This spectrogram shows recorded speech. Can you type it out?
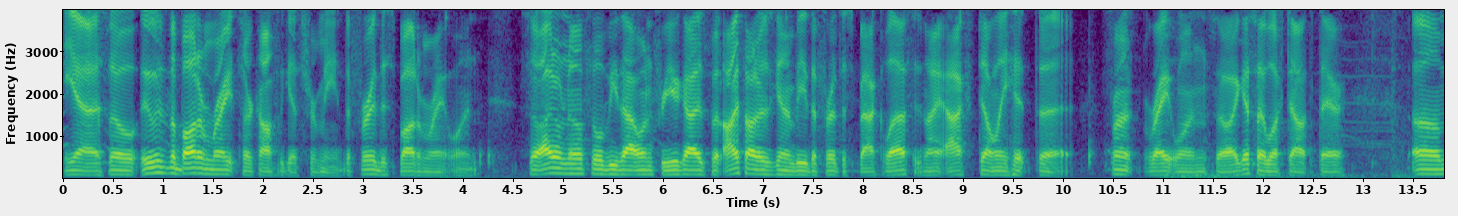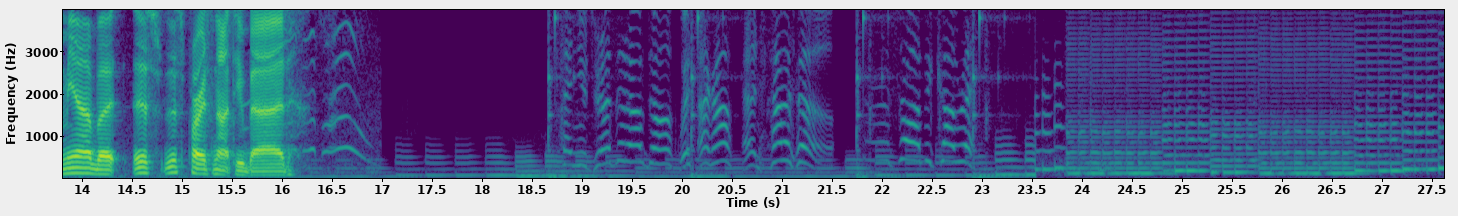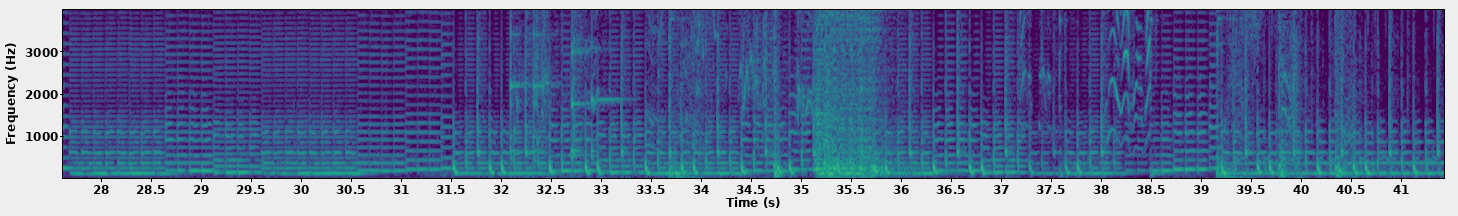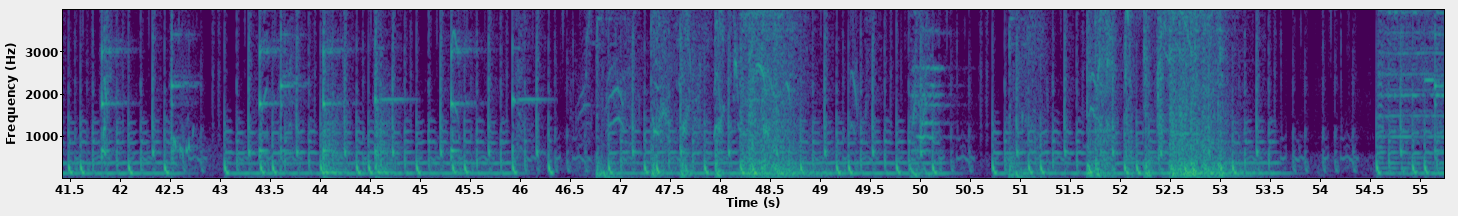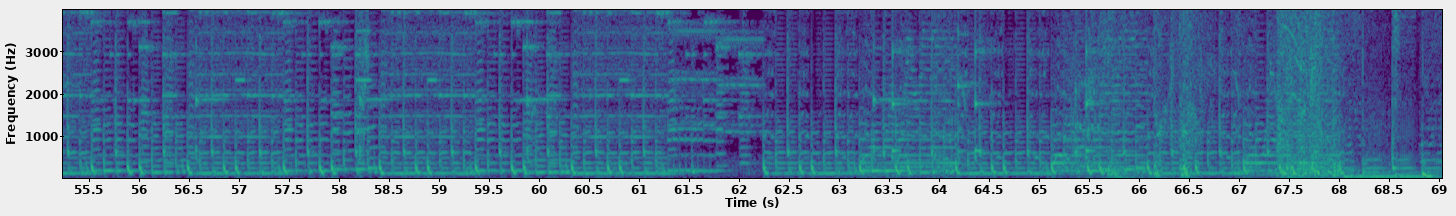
yeah, so it was the bottom right sarcophagus for me, the furthest bottom right one. So I don't know if it'll be that one for you guys, but I thought it was gonna be the furthest back left, and I accidentally hit the front right one, so I guess I lucked out there. Um, yeah, but this this part's not too bad.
